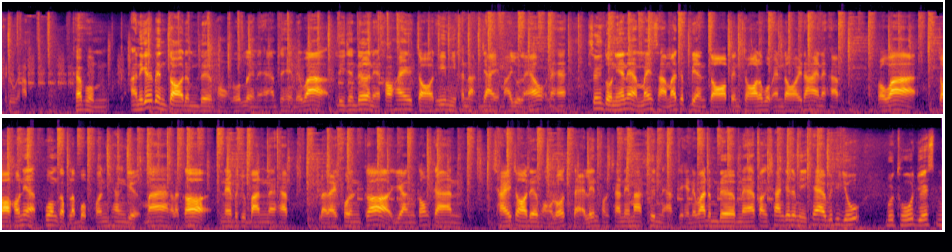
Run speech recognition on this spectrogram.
ไปดูกันครับ ครับผม อันนี้ก็จะเป็นจอเดิมๆของรถเลยนะครับ จะเห็นได้ว่า Legender เนี่ยเขาให้จอที่มีขนาดใหญ่มาอยู่แล้วนะฮะ ซึ่งตัวนี้เนี่ยไม่สามารถจะเปลี่ยนจอเป็นจอระบบ Android ได้นะครับ เพราะว่าจอเขาเนี่ยพ่วงกับระบบค่อนข้างเยอะมาก แล้วก็ในปัจจุบันนะครับ หลายๆ คนก็ยังต้องการใช้จอเดิมของรถ แต่เล่นฟังก์ชันได้มากขึ้นนะครับ จะเห็นได้ว่าเดิมๆนะฮะฟังก์ชันก็จะมีแค่วิทยุ Bluetooth USB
